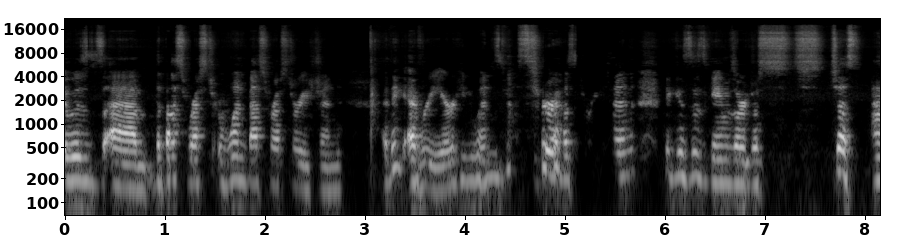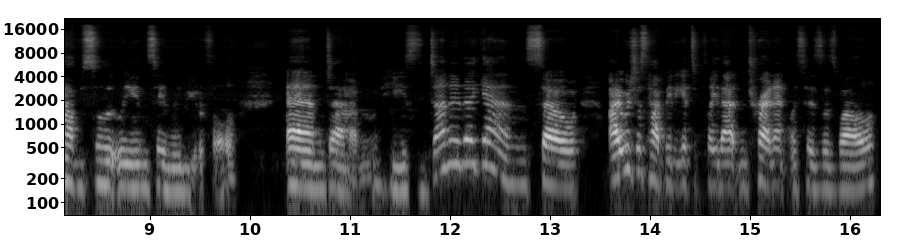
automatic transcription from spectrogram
it was um, the best rest one best restoration I think every year he wins best Restoration because his games are just just absolutely insanely beautiful. And um, he's done it again. So I was just happy to get to play that, and Trident was his as well.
